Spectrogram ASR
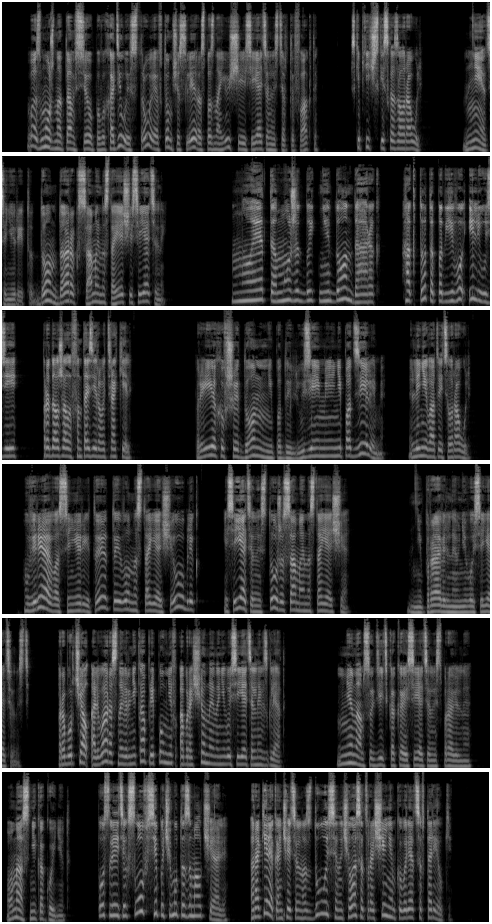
Возможно, там все повыходило из строя, в том числе распознающие сиятельность артефакты. Скептически сказал Рауль. Нет, сеньорита, Дон Дарок самый настоящий сиятельный. Но это может быть не Дон Дарок, а кто-то под его иллюзией, продолжала фантазировать Ракель. Приехавший Дон не под иллюзиями и не под зельями, лениво ответил Рауль. Уверяю вас, сеньорита, это его настоящий облик, и сиятельность тоже самая настоящая. Неправильная у него сиятельность. Пробурчал Альварес, наверняка припомнив обращенный на него сиятельный взгляд. Не нам судить, какая сиятельность правильная. У нас никакой нет. После этих слов все почему-то замолчали, Ракель окончательно сдулась и начала с отвращением ковыряться в тарелке.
